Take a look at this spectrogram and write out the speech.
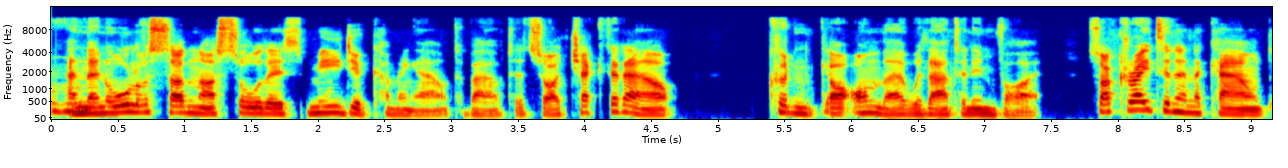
Mhm. And then all of a sudden I saw this media coming out about it. So I checked it out, couldn't get on there without an invite. So I created an account.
